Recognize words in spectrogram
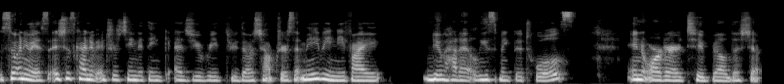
so anyways it's just kind of interesting to think as you read through those chapters that maybe nephi knew how to at least make the tools in order to build a ship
